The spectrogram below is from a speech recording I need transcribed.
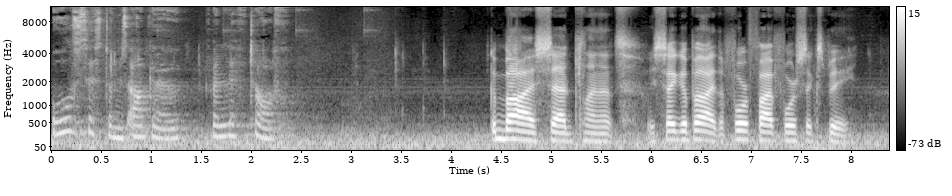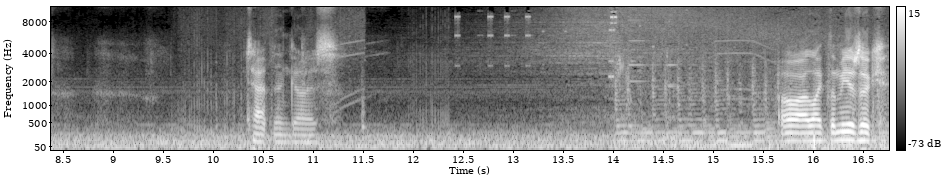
All systems are go for liftoff. Goodbye, sad planet. We say goodbye to 4546B. Tap in, guys. Oh, I like the music.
